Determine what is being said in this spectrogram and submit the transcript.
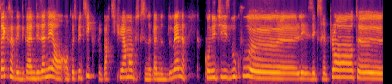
c'est vrai que ça fait quand même des années en, cosmétique, plus particulièrement, puisque c'est quand même notre domaine, qu'on utilise beaucoup euh, les extraits de plantes. Euh,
